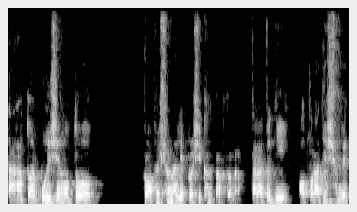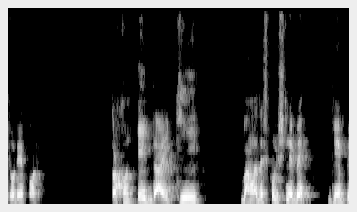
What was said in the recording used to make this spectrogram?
তারা তো আর পুলিশের মতো প্রফেশনালি প্রশিক্ষণ প্রাপ্ত না। তারা যদি অপরাধের সঙ্গে জড়িয়ে পড়ে, তখন এই দায় কি বাংলাদেশ পুলিশ নেবে? ডিএমপি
